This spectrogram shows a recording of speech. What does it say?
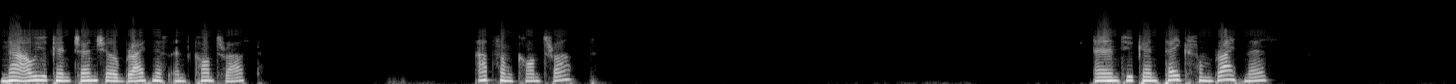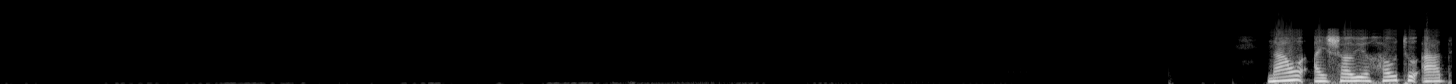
Now you can change your brightness and contrast add some contrast and you can take some brightness Now I show you how to add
